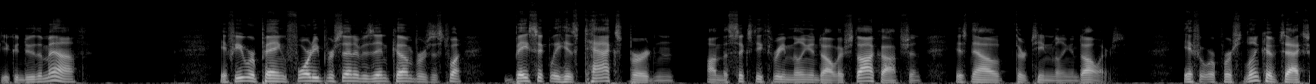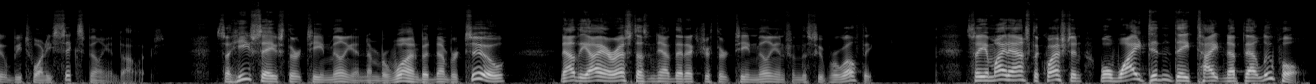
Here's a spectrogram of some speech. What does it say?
you can do the math, if he were paying 40% of his income versus 20, basically his tax burden on the $63 million stock option is now $13 million. If it were personal income tax, it would be $26 million. So he saves 13 million, number one. But number two, now the IRS doesn't have that extra 13 million from the super wealthy. So you might ask the question, well, why didn't they tighten up that loophole?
